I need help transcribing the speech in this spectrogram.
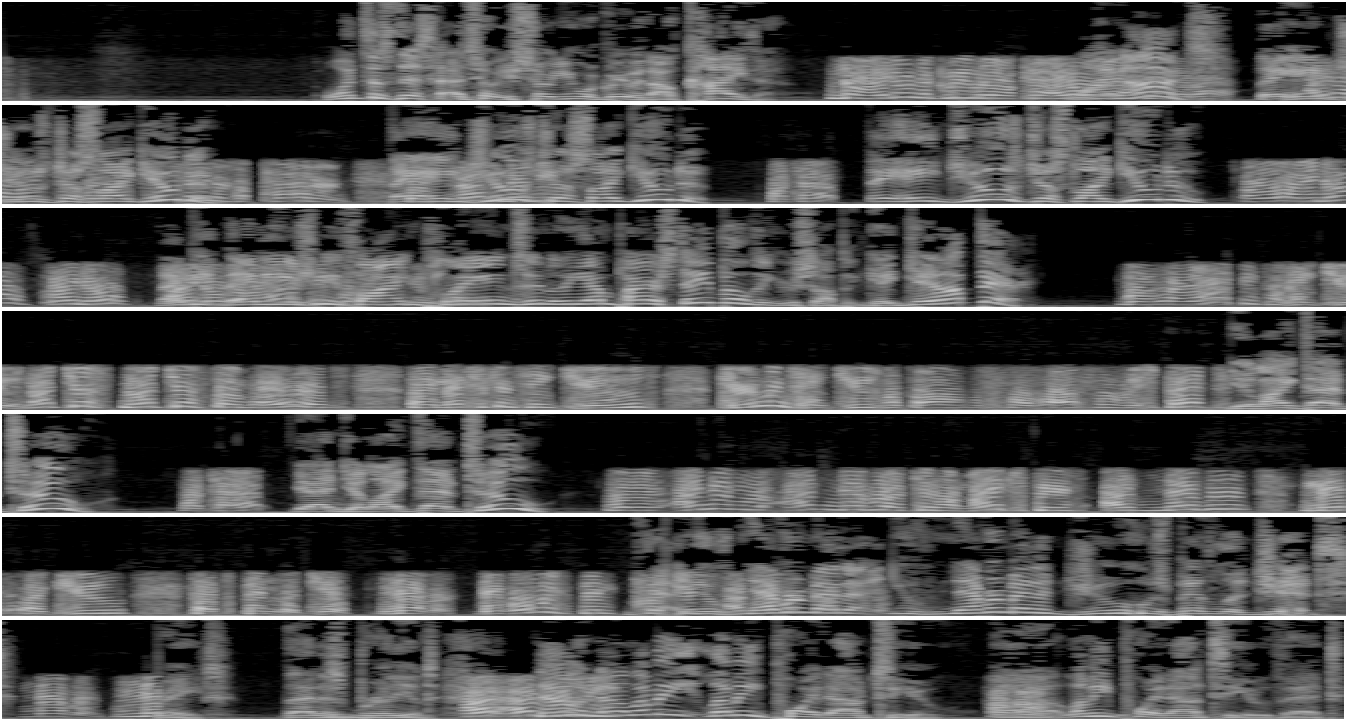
what does this? So, so you agree with Al Qaeda? No, I don't agree with Al Qaeda. I don't Why like not? They hate Jews like just like you do. There's a pattern. They There's hate Jews many- just like you do. What's that? They hate Jews just like you do. Oh, I know, I know. Maybe, I know. Maybe you should be flying planes into the Empire State Building or something. Get get up there. Well, a lot of people hate Jews, not just not just um, Arabs. I mean, Mexicans hate Jews. Germans hate Jews with all for all full respect. You like that too. What's that? Yeah, and you like that too. Well, I never, I've never, I'll tell you what, my experience, I've never met a Jew that's been legit. Never. They've always been crooked. You've I've never met a you've never met a Jew who's been legit. Never. Never. Great. That is brilliant. I, I now, really, now let me let me point out to you. uh Uh-huh. let me point out to you that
